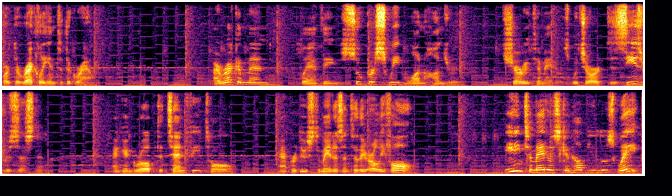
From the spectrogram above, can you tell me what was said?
or directly into the ground. I recommend planting Super Sweet 100 cherry tomatoes, which are disease resistant and can grow up to 10 feet tall and produce tomatoes into the early fall. Eating tomatoes can help you lose weight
